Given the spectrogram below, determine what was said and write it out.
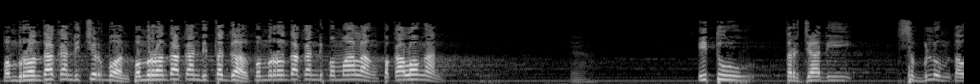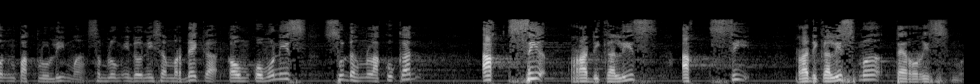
Pemberontakan di Cirebon, pemberontakan di Tegal, pemberontakan di Pemalang, Pekalongan. Ya. Itu terjadi sebelum tahun 45, sebelum Indonesia merdeka, kaum komunis sudah melakukan aksi radikalis, aksi radikalisme, terorisme.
